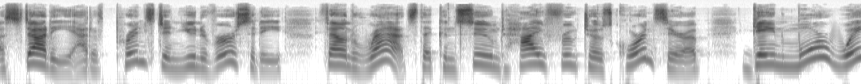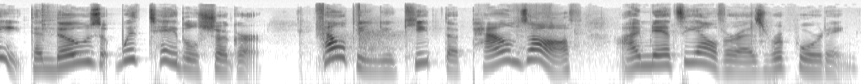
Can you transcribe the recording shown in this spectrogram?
A study out of Princeton University found rats that consumed high fructose corn syrup gained more weight than those with table sugar. Helping you keep the pounds off, I'm Nancy Alvarez reporting.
